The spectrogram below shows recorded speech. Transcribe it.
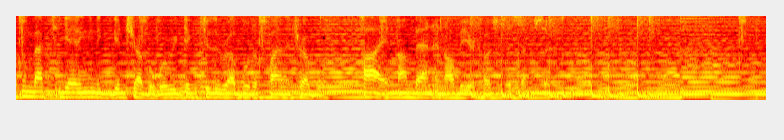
Welcome back to Getting into Good Trouble, where we dig through the rubble to find the trouble. Hi, I'm Ben, and I'll be your host this episode.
